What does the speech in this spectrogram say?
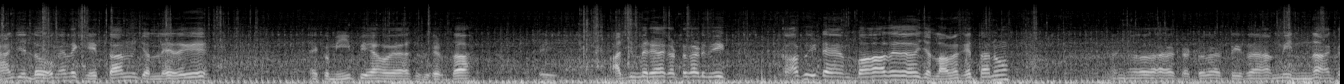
ਹਾਂਜੀ, ਲੋਕ ਕਹਿੰਦੇ ਖੇਤਾਂ ਨੂੰ ਚੱਲੇ ਸੀਗੇ। ਇੱਕ ਮੀਂਹ ਪਿਆ ਹੋਇਆ ਸਵੇਰ ਦਾ ਤੇ ਅੱਜ ਮੇਰੇ ਘੱਟੋ ਘੱਟ ਵੀ ਕਾਫੀ ਟਾਈਮ ਬਾਅਦ ਚੱਲਾ ਮੈਂ ਖੇਤਾਂ ਨੂੰ। ਮੈਨੂੰ ਘੱਟੋ ਘੱਟ ਤਾਂ ਮਹੀਨਾ ਕ,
